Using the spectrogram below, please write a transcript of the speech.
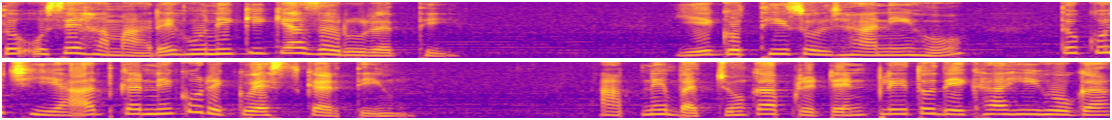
तो उसे हमारे होने की क्या ज़रूरत थी? ये गुत्थी सुलझानी हो तो कुछ याद करने को रिक्वेस्ट करती हूँ। आपने बच्चों का प्रिटेंड प्ले तो देखा ही होगा।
